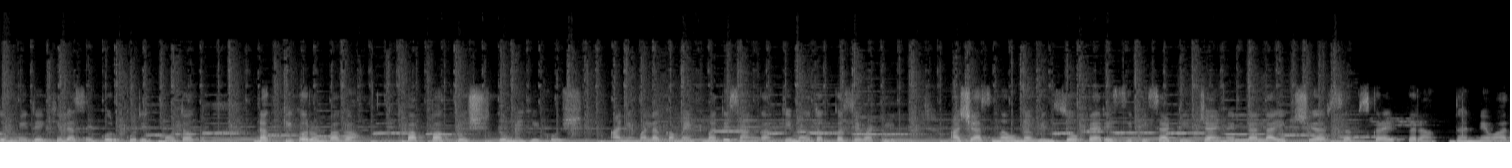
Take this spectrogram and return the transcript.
तुम्ही देखील असे कुरकुरीत मोदक नक्की करून बघा. बाप्पा खुश तुम्हीही खुश. आणि मला कमेंटमध्ये सांगा की मोदक कसे वाटले. अशाच नवनवीन सोप्या रेसिपीसाठी चॅनलला लाईक शेअर सबस्क्राईब करा. धन्यवाद.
